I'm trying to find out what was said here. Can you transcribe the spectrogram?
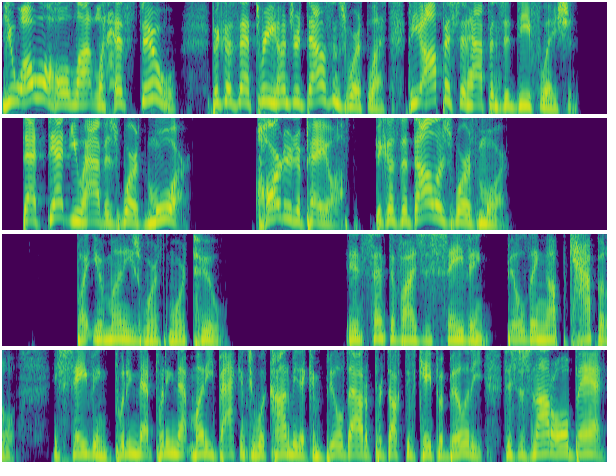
you owe a whole lot less too, because that three hundred thousand is worth less. The opposite happens in deflation. That debt you have is worth more, harder to pay off because the dollar's worth more. But your money's worth more too. It incentivizes saving, building up capital, saving, putting that putting that money back into economy that can build out a productive capability. This is not all bad.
